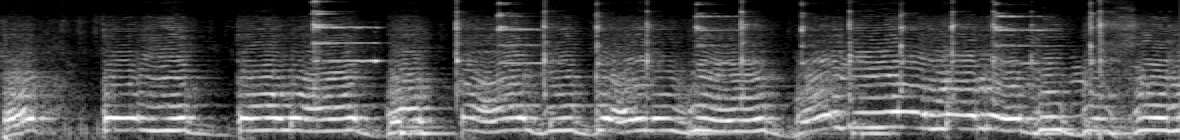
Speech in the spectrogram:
ಭಕ್ತ ಇದ್ದವ ಭಕ್ತಾಗಿ ಬೆಳಗಿ ಬಡಿಯಲರದು ಬಿಸಿಲ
